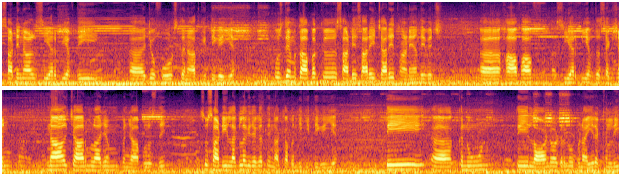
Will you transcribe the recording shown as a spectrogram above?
ਸਾਡੇ ਨਾਲ ਸੀਆਰਪੀਐਫ ਦੀ ਜੋ ਫੋਰਸ ਤਾਇਨਾਤ ਕੀਤੀ ਗਈ ਹੈ ਉਸ ਦੇ ਮੁਤਾਬਕ ਸਾਡੇ ਸਾਰੇ ਚਾਰੇ ਥਾਣਿਆਂ ਦੇ ਵਿੱਚ ਹਾਫ ਹਾਫ ਸੀਆਰਪੀਐਫ ਦਾ ਸੈਕਸ਼ਨ ਨਾਲ ਚਾਰ ਮੁਲਾਜ਼ਮ ਪੰਜਾਬ ਪੁਲਿਸ ਦੇ। ਸੋ ਸਾਡੀ ਅਲੱਗ-ਅਲੱਗ ਜਗ੍ਹਾ ਤੇ ਨਾਕਾਬੰਦੀ ਕੀਤੀ ਗਈ ਹੈ। ਤੇ ਕਾਨੂੰਨ ਤੇ ਲਾਅ ਐਂਡ ਆਰਡਰ ਨੂੰ ਬਣਾਈ ਰੱਖਣ ਲਈ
